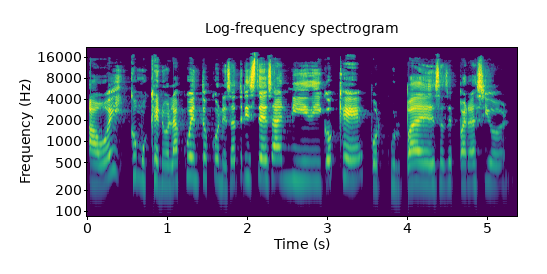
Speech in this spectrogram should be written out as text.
a hoy como que no la cuento con esa tristeza ni digo que por culpa de esa separación,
